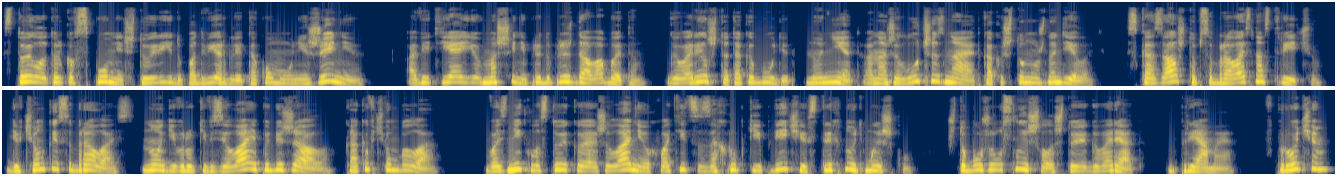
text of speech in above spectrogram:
Стоило только вспомнить, что Ириду подвергли такому унижению, а ведь я ее в машине предупреждал об этом. Говорил, что так и будет. Но нет, она же лучше знает, как и что нужно делать. Сказал, чтоб собралась навстречу. Девчонка и собралась. Ноги в руки взяла и побежала, как и в чем была. Возникло стойкое желание ухватиться за хрупкие плечи и встряхнуть мышку, чтобы уже услышала, что ей говорят. Упрямая. Впрочем,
